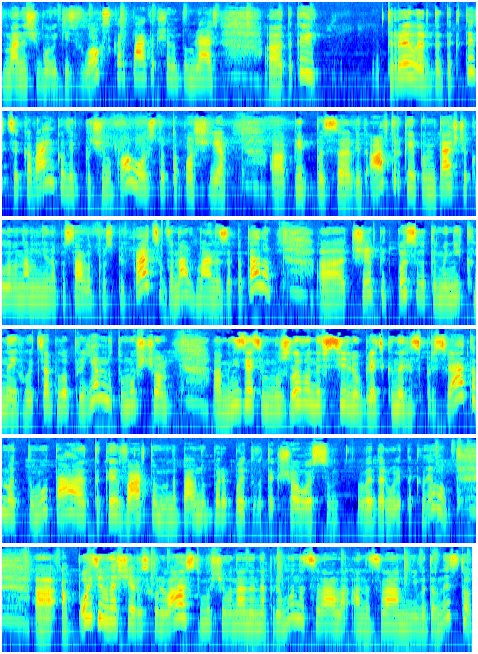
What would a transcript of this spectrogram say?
в мене ще був якийсь влог з Карпат, якщо не помиляюсь. Е, Такий трилер-детектив, цікавенько, відпочинково. Ось тут також є е, підпис від авторки. І пам'ятаю, що коли вона мені написала про співпрацю, вона в мене запитала, е, чи підписувати мені книгу. І це було приємно, тому що е, мені здається, можливо, не всі люблять книги з присвятами, тому та таки варто напевно перепитувати, якщо ось ви даруєте книгу. А потім вона ще розхвилювалася, тому що вона не напряму надсилала, а надсилала мені видавництво.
